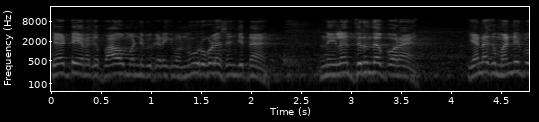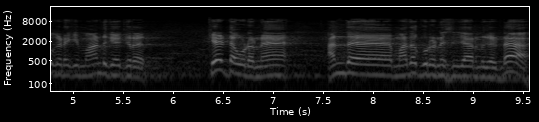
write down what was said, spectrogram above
கேட்டு எனக்கு பாவ மன்னிப்பு கிடைக்குமா? நூறு கூட செஞ்சிட்டேன். இன்னைக்கெல்லாம் திருந்த போகிறேன் எனக்கு மன்னிப்பு கிடைக்குமான்னு கேட்குறார் கேட்ட உடனே அந்த மத குரு என்ன செஞ்சாருன்னு கேட்டால்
